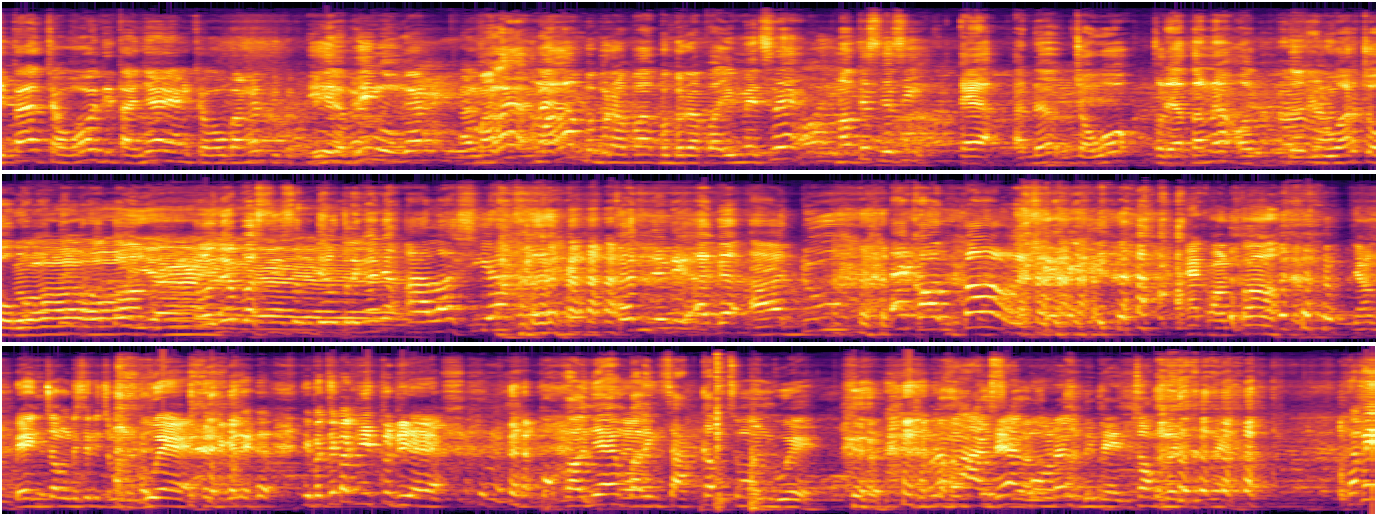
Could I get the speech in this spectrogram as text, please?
kita cowok ditanya yang cowok banget gitu. Iya bingung kan. Malah malah beberapa beberapa image-nya notice gak sih kayak ada cowok kelihatannya dari luar cowok banget yang Oh, kotor. iya, Taunya iya, pas iya, disentil iya. telinganya alas ya. kan jadi agak aduh eh kontol. Eh kontol, yang bencong di sini cuma gue. Tiba-tiba gitu dia ya. Pokoknya yang paling cakep cuman gue. Ada boleh lebih bencong dari gue. Tapi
